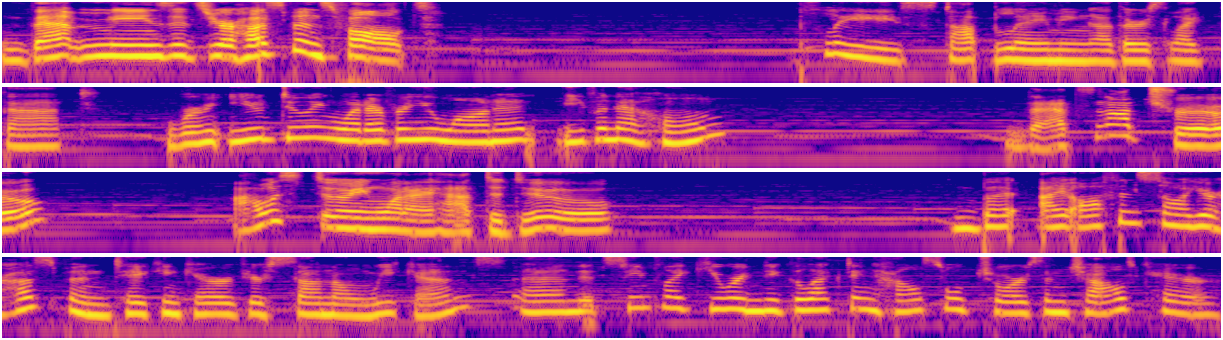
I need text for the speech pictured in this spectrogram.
That means it's your husband's fault. Please stop blaming others like that. Weren't you doing whatever you wanted, even at home? That's not true. I was doing what I had to do. But I often saw your husband taking care of your son on weekends, and it seemed like you were neglecting household chores and childcare.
